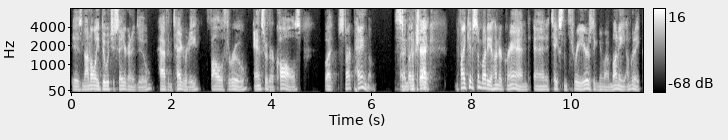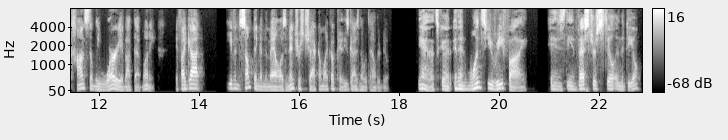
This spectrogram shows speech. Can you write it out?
is not only do what you say you're going to do, have integrity, follow through, answer their calls, but start paying them. Send Like, them a if check. If I give somebody a hundred grand and it takes them three years to give me my money, I'm going to constantly worry about that money. If I got even something in the mail as an interest check, I'm like, okay, these guys know what the hell they're doing. yeah, that's good. And then once you refi, is the investor still in the deal?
